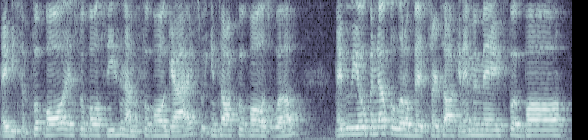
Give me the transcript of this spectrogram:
maybe some football. It's football season. I'm a football guy, so we can talk football as well. Maybe we open up a little bit, start talking MMA, football,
